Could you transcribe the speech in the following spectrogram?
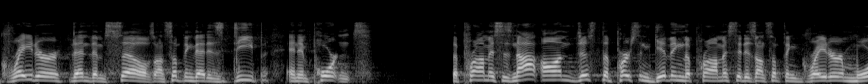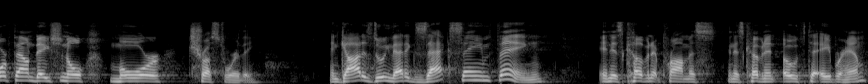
greater than themselves, on something that is deep and important. The promise is not on just the person giving the promise, it is on something greater, more foundational, more trustworthy. And God is doing that exact same thing in his covenant promise, in his covenant oath to Abraham,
